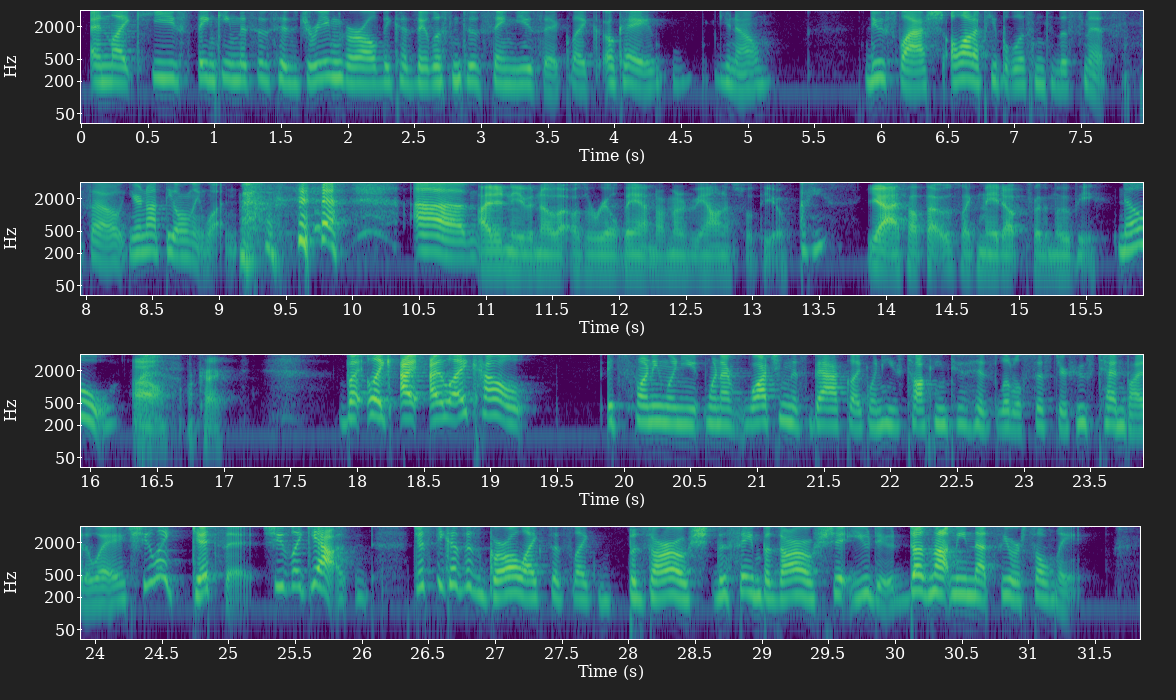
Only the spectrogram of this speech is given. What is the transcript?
and like he's thinking this is his dream girl because they listen to the same music like okay you know newsflash a lot of people listen to the smiths so you're not the only one um I didn't even know that was a real band. I'm gonna be honest with you. are you Yeah, I thought that was like made up for the movie. no Oh, okay. But like i i like how it's funny when you when i'm watching this back like when he's talking to his little sister who's 10 by the way she like gets it. She's like yeah just because this girl likes this like bizarro sh- the same bizarro shit you do does not mean that's your soulmate.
